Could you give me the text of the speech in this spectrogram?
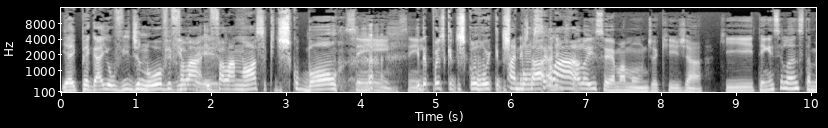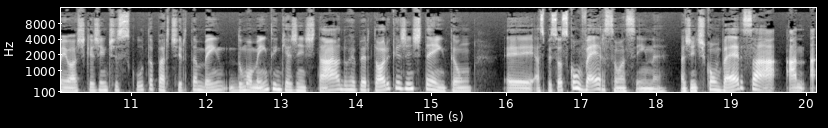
E aí pegar e ouvir de novo e Mil falar, e falar, nossa, que disco bom. Sim, sim. E depois que disco ruim, que disco Ah, a, bom, tá- sei a lá. gente falou isso, eu e a Mamonde aqui já. Que tem esse lance também. Eu acho que a gente escuta a partir também do momento em que a gente está, do repertório que a gente tem. Então, é, as pessoas conversam assim, né? A gente conversa a- a- a-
